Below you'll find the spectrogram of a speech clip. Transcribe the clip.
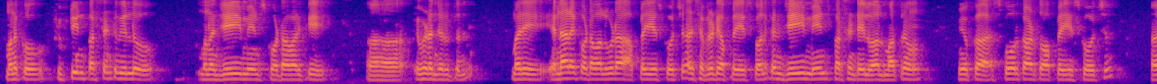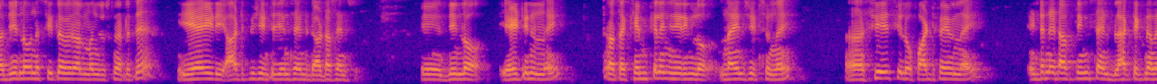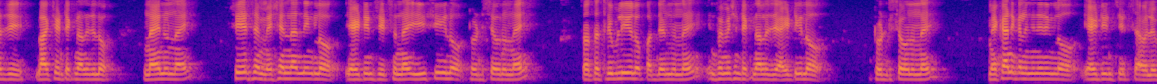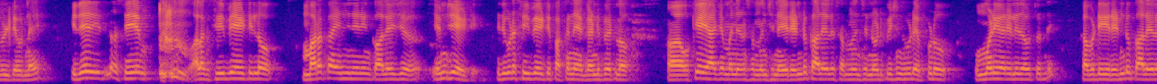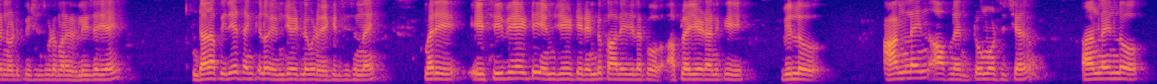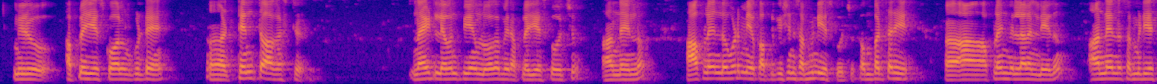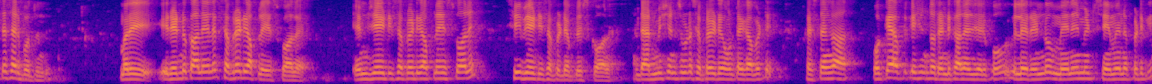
మనకు ఫిఫ్టీన్ పర్సెంట్ వీళ్ళు మన జేఈ మెయిన్స్ కోటా వారికి ఇవ్వడం జరుగుతుంది. మరి ఎన్ఆర్ఐ కోట వాళ్ళు కూడా అప్లై చేసుకోవచ్చు. అది సెపరేట్గా అప్లై చేసుకోవాలి. కానీ జేఈ మెయిన్స్ పర్సెంటేజ్ వాళ్ళు మాత్రం మీ యొక్క స్కోర్ కార్డ్తో అప్లై చేసుకోవచ్చు. దీనిలో ఉన్న సీట్ల వివరాలు మనం చూసుకున్నట్లయితే AID artificial intelligence and data science ఈ దీనిలో ఎయిటీన్ ఉన్నాయి. తర్వాత కెమికల్ ఇంజనీరింగ్లో నైన్ సీట్స్ ఉన్నాయి. సిఎస్సిలో ఫార్టీ ఫైవ్ ఉన్నాయి. Internet of things and block technology block chain టెక్నాలజీలో నైన్ ఉన్నాయి. సిఎస్ఎం మెషిన్ లెర్నింగ్లో ఎయిటీన్ సీట్స్ ఉన్నాయి. ఈసీఈలో ట్వంటీ సెవెన్ ఉన్నాయి. తర్వాత త్రిబులిలో పద్దెనిమిది ఉన్నాయి. ఇన్ఫర్మేషన్ టెక్నాలజీ ఐటీలో ట్వంటీ సెవెన్ ఉన్నాయి. మెకానికల్ ఇంజనీరింగ్లో ఎయిటీన్ సీట్స్ అవైలబిలిటీ ఉన్నాయి. ఇదే రీతిలో సేమ్ వాళ్ళకి సిబిఐటిలో మరొక ఇంజనీరింగ్ కాలేజ్ ఎంజీఐటి. ఇది కూడా సిబిఐటి పక్కనే గండిపేటలో ఒకే యాజమాన్యానికి సంబంధించిన ఈ రెండు కాలేజీలకు సంబంధించిన నోటిఫికేషన్స్ కూడా ఎప్పుడు ఉమ్మడిగా రిలీజ్ అవుతుంది. కాబట్టి ఈ రెండు కాలేజీల నోటిఫికేషన్స్ కూడా మనకు రిలీజ్ అయ్యాయి. దాదాపు ఇదే సంఖ్యలో ఎంజీఐటీలో కూడా వేకెన్సీస్ ఉన్నాయి. మరి ఈ సిబిఐటి ఎంజిఐటి రెండు కాలేజీలకు అప్లై చేయడానికి వీళ్ళు ఆన్లైన్ ఆఫ్లైన్ టూ మోడ్స్ ఇచ్చారు. ఆన్లైన్లో మీరు అప్లై చేసుకోవాలనుకుంటే టెన్త్ ఆగస్ట్ నైట్ లెవెన్ పిఎంలోగా మీరు అప్లై చేసుకోవచ్చు ఆన్లైన్లో. ఆఫ్లైన్లో కూడా మీ యొక్క అప్లికేషన్ సబ్మిట్ చేసుకోవచ్చు. కంపల్సరీ ఆఫ్లైన్ వెళ్ళాలని లేదు. ఆన్లైన్లో సబ్మిట్ చేస్తే సరిపోతుంది. మరి ఈ రెండు కాలేజీలకు సెపరేట్గా అప్లై చేసుకోవాలి. ఎంజీఐటీకి సెపరేట్గా అప్లై చేసుకోవాలి. సిబిఐటి సెపరేట్ అప్లై చేసుకోవాలి అంటే అడ్మిషన్స్ కూడా సెపరేట్గా ఉంటాయి కాబట్టి ఖచ్చితంగా ఒకే అప్లికేషన్తో రెండు కాలేజీలు జరిపోవు వీళ్ళ రెండు మేనేజ్మెంట్ సేమ్ అయినప్పటికీ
